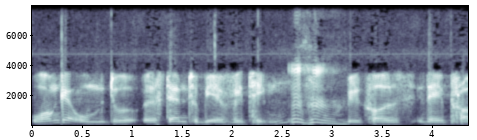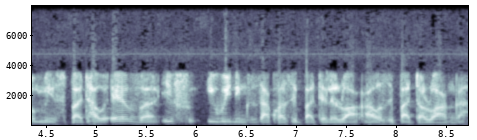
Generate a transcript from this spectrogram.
wonke umuntu eh, stand to be a victim because they promise. But however if i-winnings zakho awuzibhatalwanga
